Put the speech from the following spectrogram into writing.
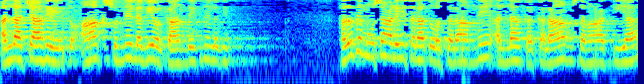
اللہ چاہے تو آنکھ سننے لگے اور کان دیکھنے لگے۔ حضرت موسا علیہ سلاۃ والسلام نے اللہ کا کلام سماعت کیا۔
